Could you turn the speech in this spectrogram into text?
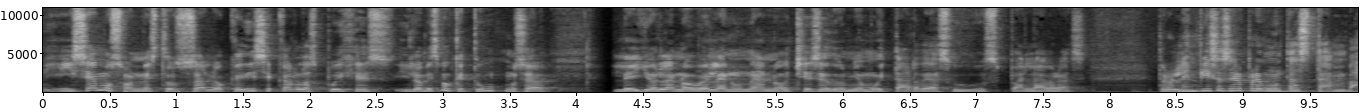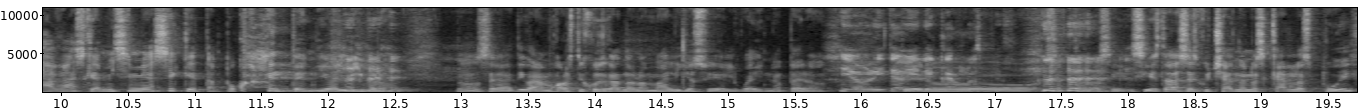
Y seamos honestos, o sea, lo que dice Carlos Puig es, y lo mismo que tú, o sea, leyó la novela en una noche, se durmió muy tarde a sus palabras, pero le empieza a hacer preguntas tan vagas que a mí se me hace que tampoco entendió el libro, ¿no? O sea, digo, a lo mejor estoy juzgándolo mal y yo soy el güey, ¿no? Pero... Y ahorita viene Carlos Puig. Exacto, ¿no? si, si estabas escuchándonos Carlos Puig,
